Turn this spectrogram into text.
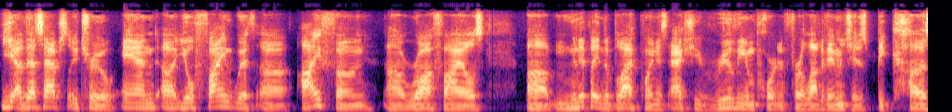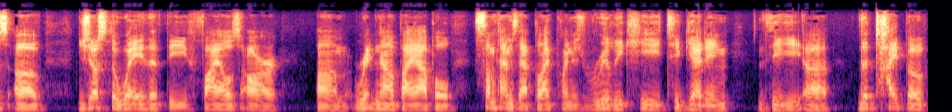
Yeah, that's absolutely true. And uh, you'll find with uh, iPhone uh, RAW files, uh, manipulating the black point is actually really important for a lot of images because of just the way that the files are um, written out by Apple. Sometimes that black point is really key to getting the uh, the type of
